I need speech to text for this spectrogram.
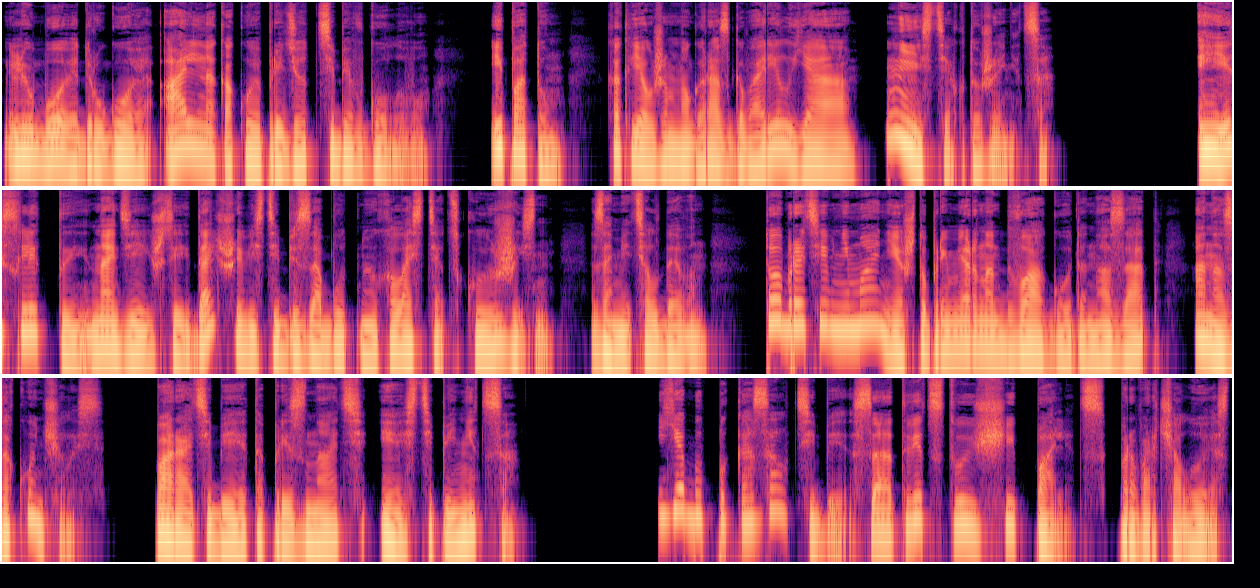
любое другое ально, какое придет тебе в голову. И потом, как я уже много раз говорил, я не из тех, кто женится. «Если ты надеешься и дальше вести беззаботную холостяцкую жизнь», — заметил Девон, то обрати внимание, что примерно два года назад она закончилась. Пора тебе это признать и остепениться. «Я бы показал тебе соответствующий палец», — проворчал Уэст,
